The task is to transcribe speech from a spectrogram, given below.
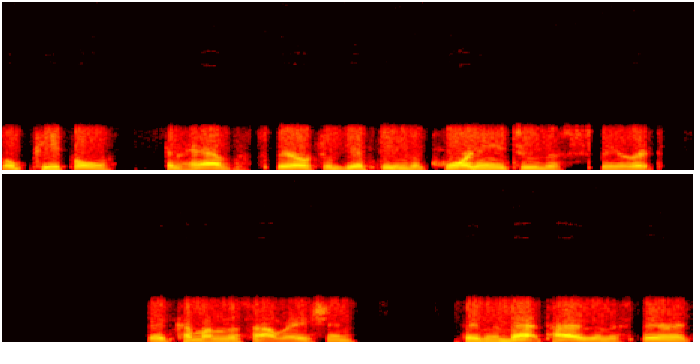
So people can have spiritual giftings according to the Spirit. They come under salvation, they've been baptized in the Spirit,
